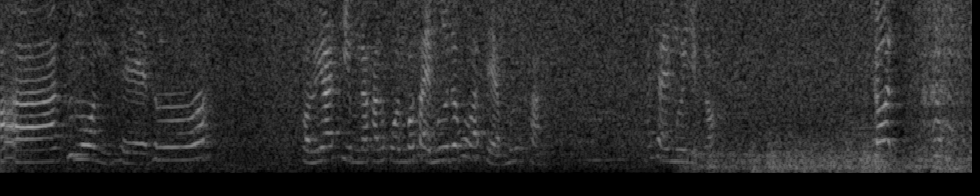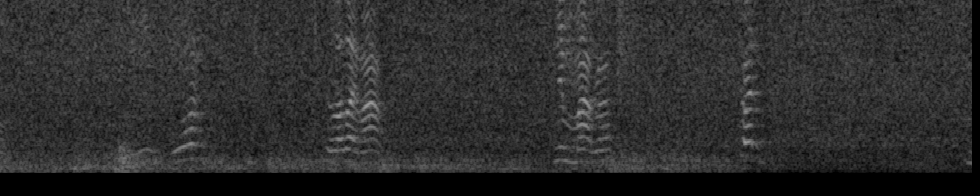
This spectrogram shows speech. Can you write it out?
ปลาคือหล่นแท้เธอ ขออนุญาตชิมนะคะทุกคนบ่ใส่มือด้วยเพราะว่าแสบมือค่ะ ไม่ใช้มือหยิบเนาะ ชนอืมโอ้ยเธออร่อยมาก นิ่มมากเลยชนอื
